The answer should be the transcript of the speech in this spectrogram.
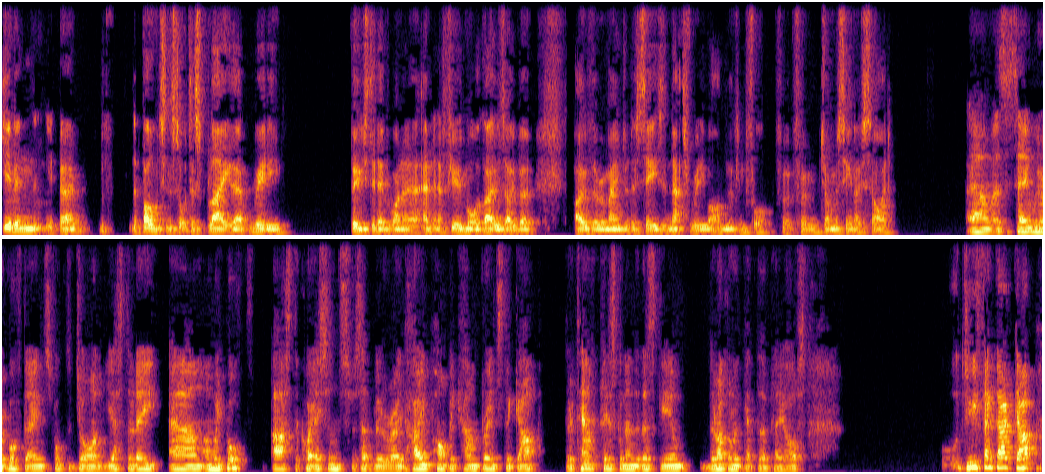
giving uh, the Bolton sort of display that really boosted everyone, and, and a few more of those over over the remainder of the season. That's really what I'm looking for, for from John Mousinho's side. Um, as I say, we were both down, spoke to John yesterday, um, and we both asked the question specifically around how Pompey can bridge the gap. They're 10th place going into this game. They're not going to get to the playoffs. Do you think that gap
